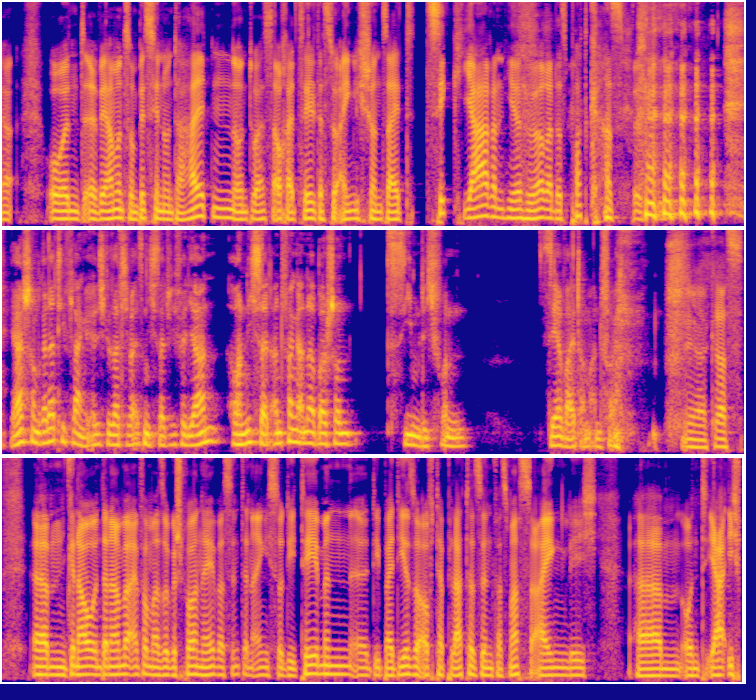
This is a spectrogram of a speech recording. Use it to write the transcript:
Ja, und äh, wir haben uns so ein bisschen unterhalten und du hast auch erzählt, dass du eigentlich schon seit zig Jahren hier Hörer des Podcasts bist. ja, schon relativ lange. Ehrlich gesagt, ich weiß nicht seit wie vielen Jahren, auch nicht seit Anfang an, aber schon ziemlich von sehr weit am Anfang. Ja, krass. Ähm, genau, und dann haben wir einfach mal so gesprochen, hey, was sind denn eigentlich so die Themen, äh, die bei dir so auf der Platte sind? Was machst du eigentlich? Ähm, und ja, ich,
